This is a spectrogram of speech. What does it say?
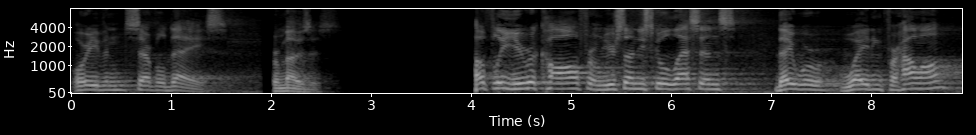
or even several days for Moses. Hopefully, you recall from your Sunday school lessons, they were waiting for how long?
